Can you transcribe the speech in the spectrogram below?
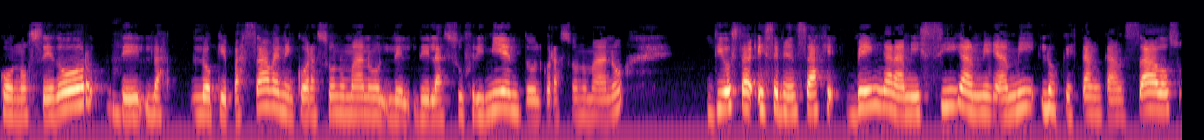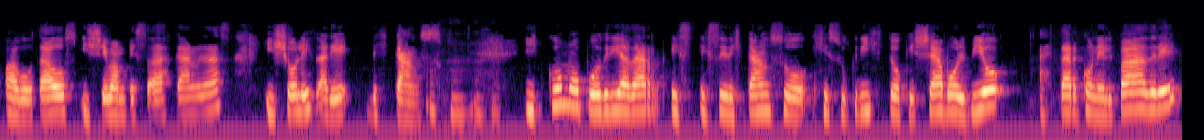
conocedor de las lo que pasaba en el corazón humano, del sufrimiento del corazón humano, dio ese mensaje, vengan a mí, síganme a mí los que están cansados o agotados y llevan pesadas cargas y yo les daré descanso. ¿Y cómo podría dar ese descanso Jesucristo que ya volvió a estar con el Padre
